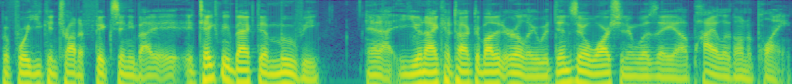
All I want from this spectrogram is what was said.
before you can try to fix anybody? It, it takes me back to a movie, and I, you and I had talked about it earlier. With Denzel Washington was a uh, pilot on a plane,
